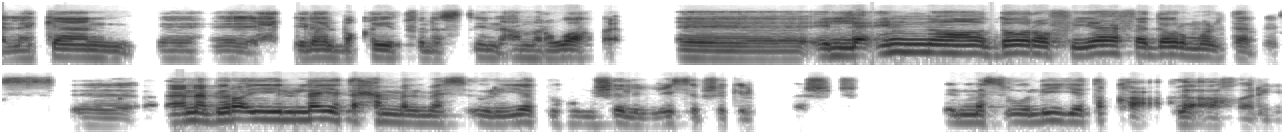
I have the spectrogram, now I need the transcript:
لكان احتلال بقية فلسطين أمر واقع. إلا أنه دوره في يافا دور ملتبس أنا برأيي لا يتحمل مسؤوليته ميشيل العيسى بشكل مباشر. المسؤولية تقع على آخرين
